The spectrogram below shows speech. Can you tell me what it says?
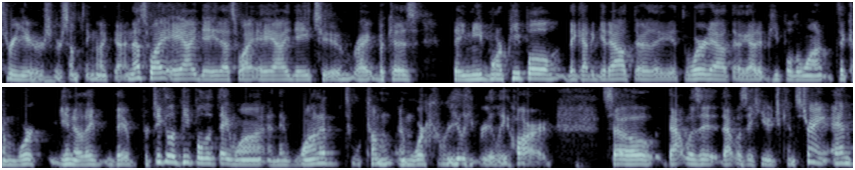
three years mm-hmm. or something like that. And that's why ai day that's why ai day two right? Because they need more people they got to get out there they get the word out they got people to want to come work you know they they're particular people that they want and they want to come and work really really hard So that was it. that was a huge constraint. And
